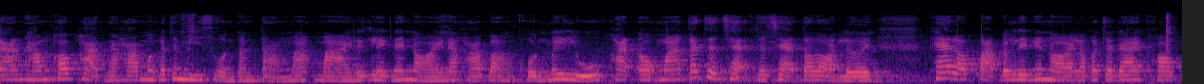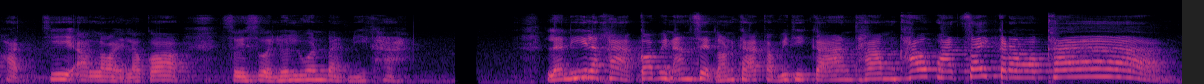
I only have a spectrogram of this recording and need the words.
การทำข้าวผัดนะคะ มันก็จะมีส่วนต่างๆ มากมายเล็กๆน้อยๆนะคะ บางคนไม่รู้ผัดออกมาก็จะแฉะจะแฉะตลอดเลย แค่เราปรับเล็กๆน้อยๆเราก็จะได้ข้าวผัดที่อร่อย แล้วก็สวยๆล้วนๆแบบนี้ค่ะ และนี่แหละค่ะก็เป็นอันเสร็จแล้วนะคะกับวิธีการทำข้าวผัดไส้กรอกค่ะ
